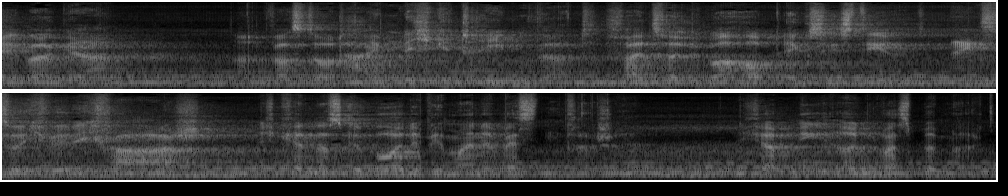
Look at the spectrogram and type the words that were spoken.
Selber gern. Und was dort heimlich getrieben wird. Falls er überhaupt existiert. Denkst du, ich will dich verarschen? Ich kenne das Gebäude wie meine Westentasche. Ich habe nie irgendwas bemerkt.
